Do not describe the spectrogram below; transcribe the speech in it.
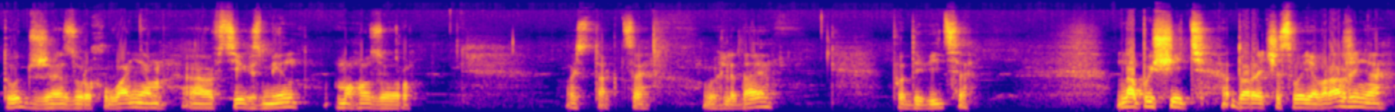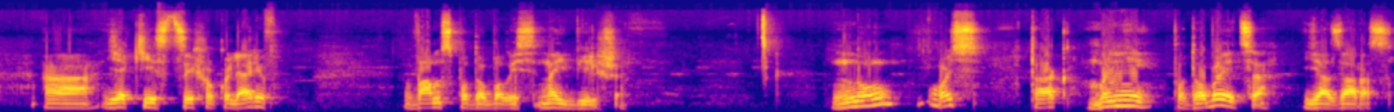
Тут вже з урахуванням е, всіх змін мого зору. Ось так це виглядає. Подивіться. Напишіть, до речі, своє враження, е, які з цих окулярів вам сподобались найбільше. Ну, ось так. Мені подобається. Я зараз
